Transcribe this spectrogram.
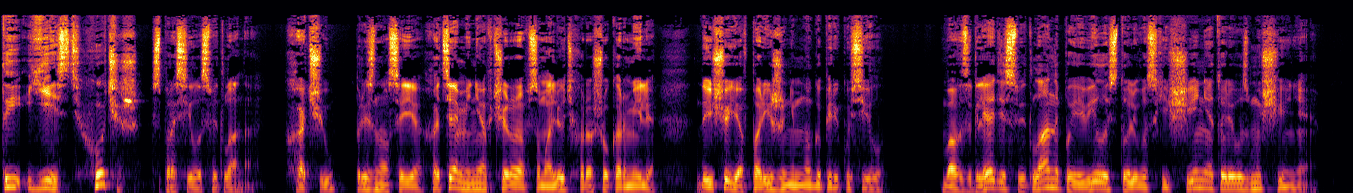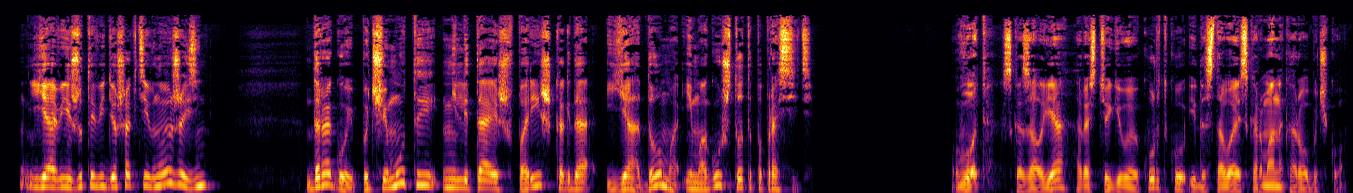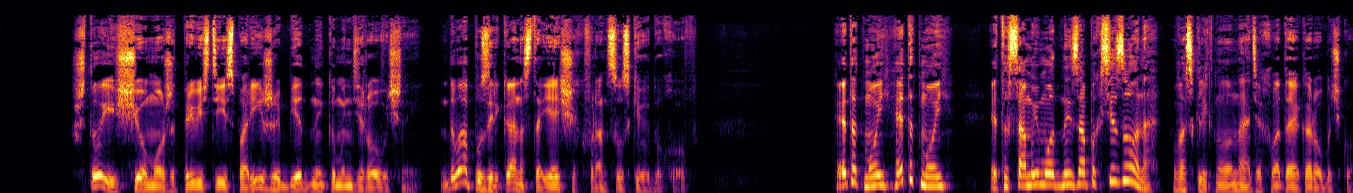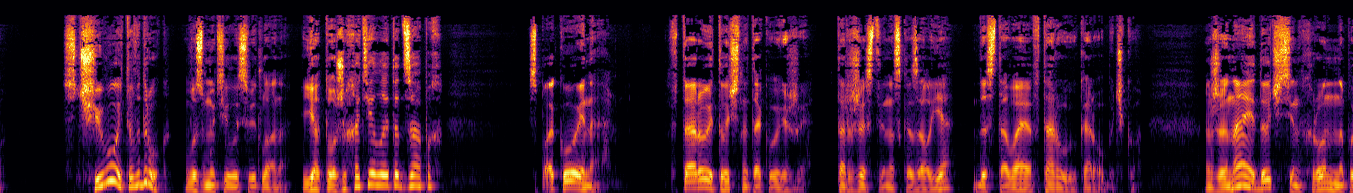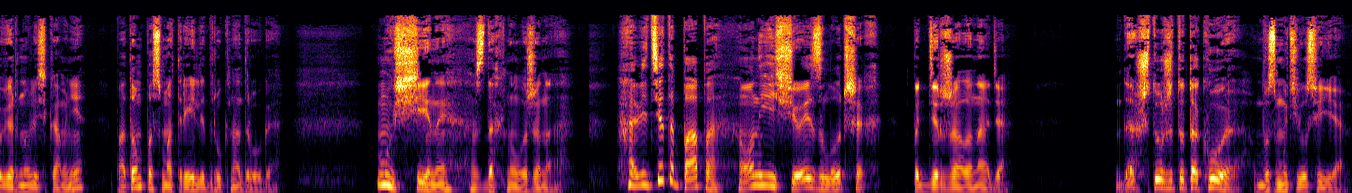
«Ты есть хочешь?» — спросила Светлана. «Хочу», — признался я, хотя меня вчера в самолете хорошо кормили, да еще я в Париже немного перекусил. Во взгляде Светланы появилось то ли восхищение, то ли возмущение. «Я вижу, ты ведешь активную жизнь». «Дорогой, почему ты не летаешь в Париж, когда я дома и могу что-то попросить?» «Вот», — сказал я, расстегивая куртку и доставая из кармана коробочку. Что еще может привезти из Парижа бедный командировочный? Два пузырька настоящих французских духов. «Этот мой, этот мой! Это самый модный запах сезона!» — воскликнула Надя, хватая коробочку. «С чего это вдруг?» — возмутилась Светлана. «Я тоже хотела этот запах». «Спокойно. Второй точно такой же», — торжественно сказал я, доставая вторую коробочку. Жена и дочь синхронно повернулись ко мне, потом посмотрели друг на друга — «Мужчины», — вздохнула жена. «А ведь это папа, он еще из лучших», — поддержала Надя. «Да что же это такое?» — возмутился я.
